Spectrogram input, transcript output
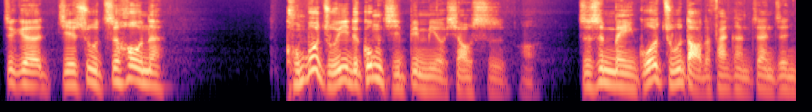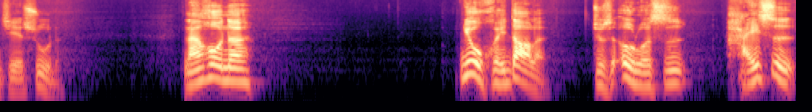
这个结束之后呢，恐怖主义的攻击并没有消失啊，只是美国主导的反恐战争结束了。然后呢，又回到了就是俄罗斯还是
